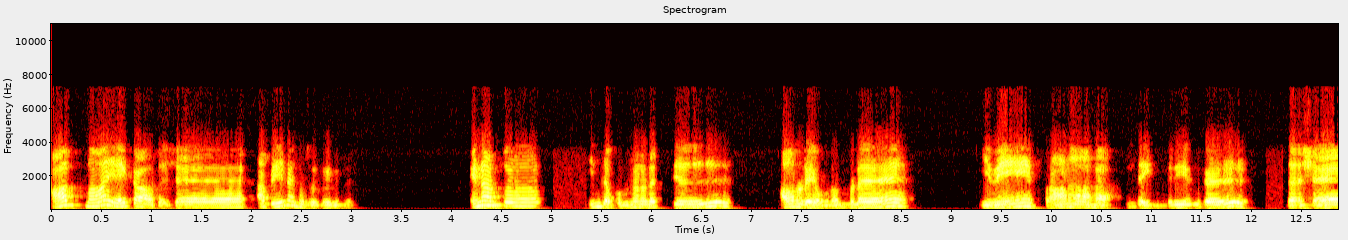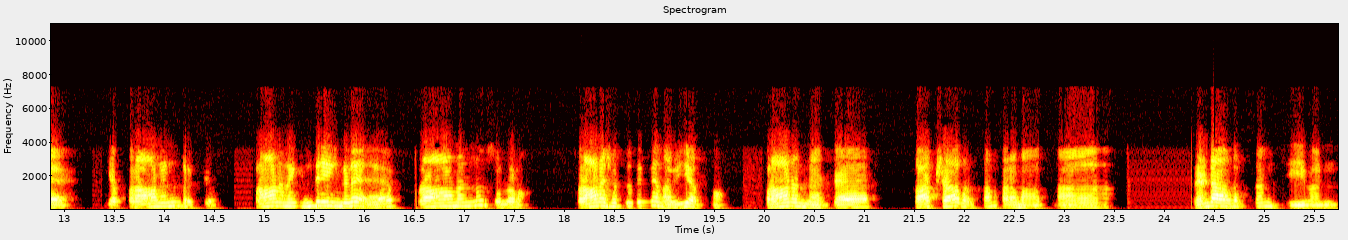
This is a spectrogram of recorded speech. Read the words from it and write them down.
ஆத்மா ஏகாதச அப்படின்னு அங்க சொல்றது என்ன அர்த்தம்? இந்த புருஷனிடத்தில் அவனுடைய உடம்புல இவே பிராணாக இந்த இந்திரியங்கள் தச இங்க பிராணன் இருக்கு. பிராணனை இந்திரியங்களை பிராணன்னு சொல்லணும். பிராண சப்தத்துக்கு நிறைய அர்த்தம். பிராணன்னாக்க சாட்சாத் அர்த்தம் பரமாத்மா. ரெண்டாவது அர்த்தம் ஜீவன்.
